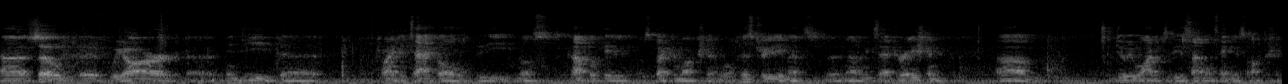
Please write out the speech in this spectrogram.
Uh, so if we are uh, indeed uh, trying to tackle the most complicated spectrum auction in world history, and that's uh, not an exaggeration, um, do we want it to be a simultaneous auction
